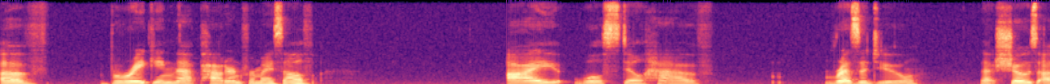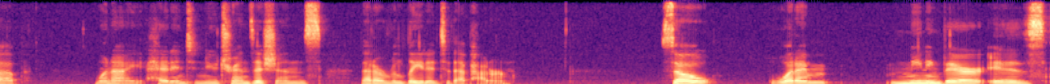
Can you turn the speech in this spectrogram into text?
of breaking that pattern for myself, I will still have residue that shows up when I head into new transitions that are related to that pattern. So, what I'm meaning there is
